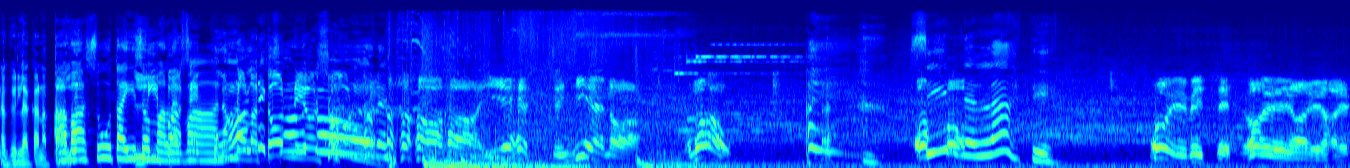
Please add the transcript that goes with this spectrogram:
No kyllä kannattaa. Avaa li- suuta isommalle lipase vaan. kunnolla, Onneksi tonni on sun. Yes, hienoa. Wow. Sinne lähti. Oi vitsi, oi oi oi.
